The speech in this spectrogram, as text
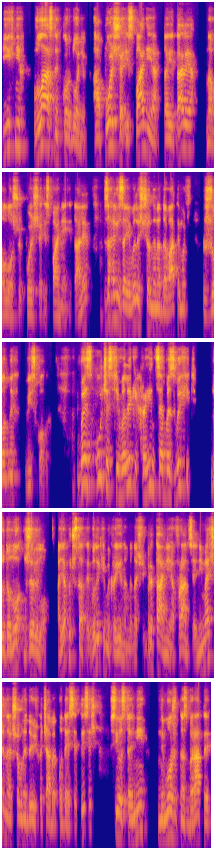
їхніх власних кордонів. А Польща, Іспанія та Італія наголошую, Польща, Іспанія, Італія взагалі заявили, що не надаватимуть жодних військових. Без участі великих країн це безвихідь, додало джерело. А я хочу сказати, великими країнами, значить, Британія, Франція, Німеччина, якщо вони дають хоча б по 10 тисяч, всі остальні не можуть назбирати е,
